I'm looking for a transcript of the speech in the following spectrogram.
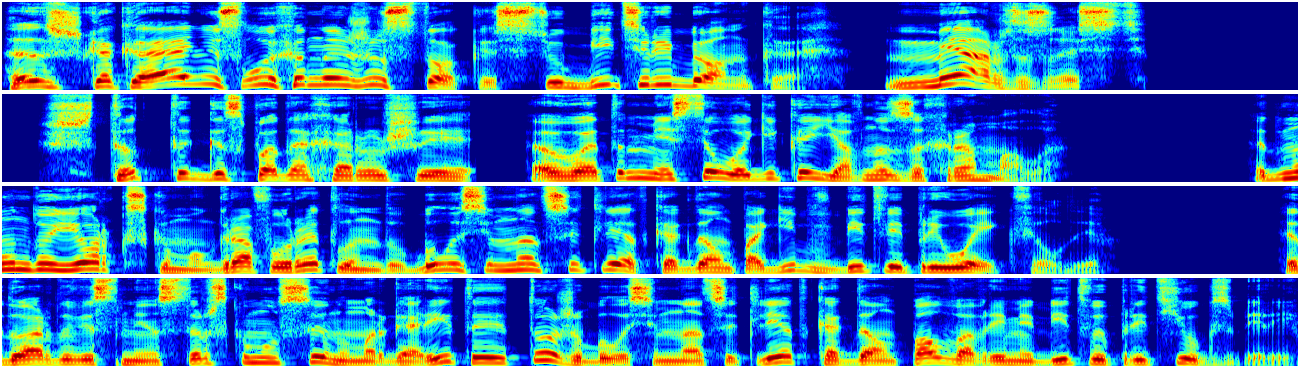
«Это ж какая неслыханная жестокость — убить ребенка! Мерзость!» Что-то, господа хорошие, в этом месте логика явно захромала. Эдмунду Йоркскому, графу Ретленду, было 17 лет, когда он погиб в битве при Уэйкфилде. Эдуарду Вестминстерскому, сыну Маргариты, тоже было 17 лет, когда он пал во время битвы при Тьюксбери.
